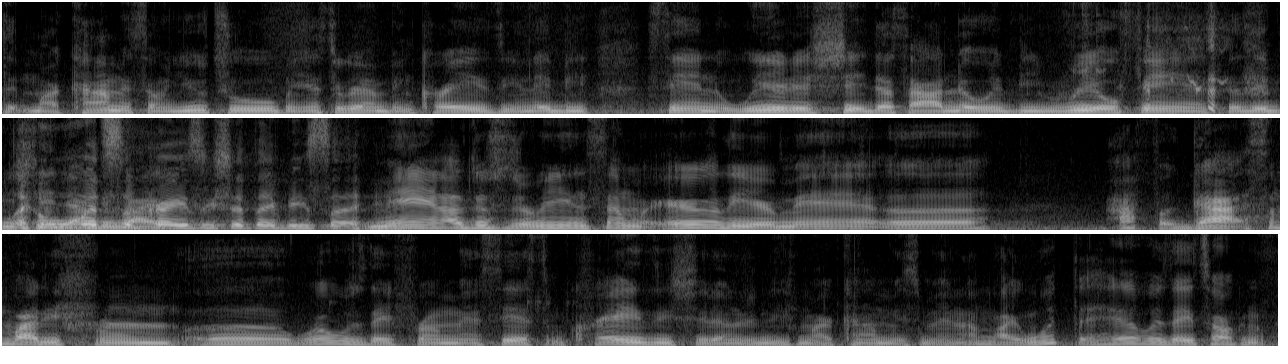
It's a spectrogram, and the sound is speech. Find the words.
th- my comments on YouTube and Instagram been crazy, and they be saying the weirdest shit. That's how I know it'd be real fans, cause they be Like, shit. what's be some like, crazy shit they be saying? Man, I just was reading something earlier, man. Uh, I forgot somebody from uh, where was they from, man? Said some crazy shit underneath my comments, man. I'm like, what the hell was they talking? About?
